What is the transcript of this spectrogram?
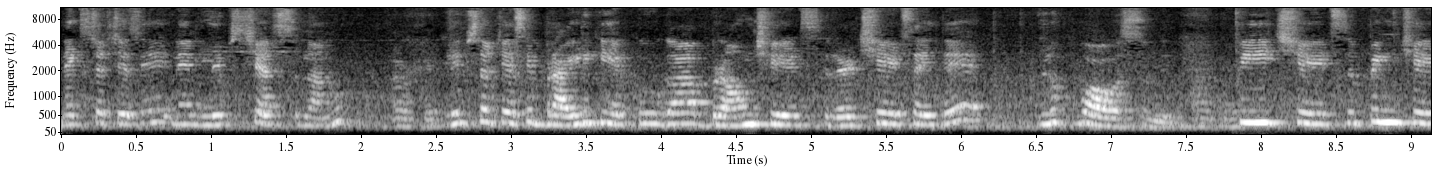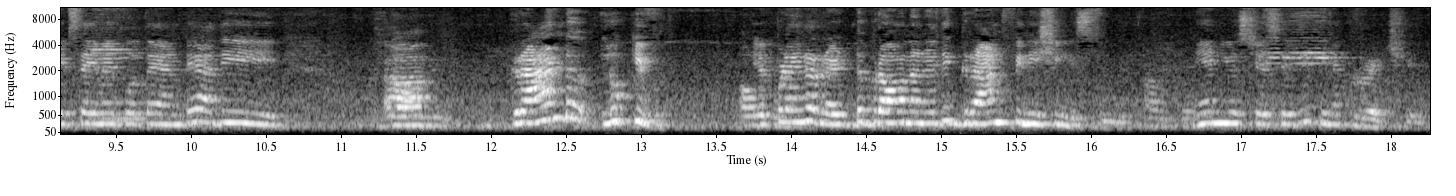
నెక్స్ట్ వచ్చేసి నేను లిప్స్ చేస్తున్నాను. లిప్స్ వచ్చేసి బ్రైడ్కి ఎక్కువగా బ్రౌన్ షేడ్స్ రెడ్ షేడ్స్ అయితే లుక్ బాగా వస్తుంది. పీచ్ షేడ్స్ పింక్ షేడ్స్ ఏమైపోతాయంటే అది గ్రాండ్ లుక్ ఇవ్వదు. ఎప్పుడైనా రెడ్ బ్రౌన్ అనేది గ్రాండ్ ఫినిషింగ్ ఇస్తుంది. నేను యూస్ చేసేది దీనికి red shade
